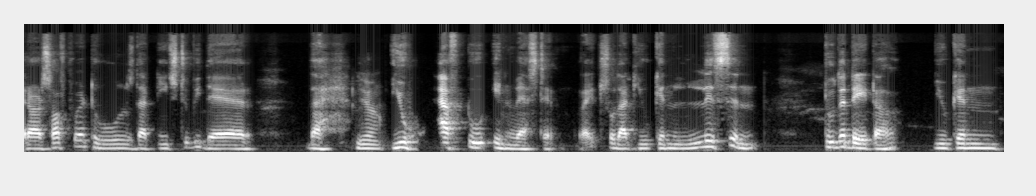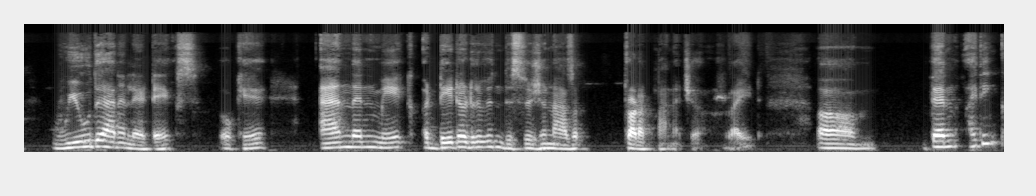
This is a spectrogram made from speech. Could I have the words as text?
there are software tools that needs to be there that yeah. you have to invest in right? So that you can listen to the data you can view the analytics okay? And then make a data driven decision as a product manager right? Um, then i think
